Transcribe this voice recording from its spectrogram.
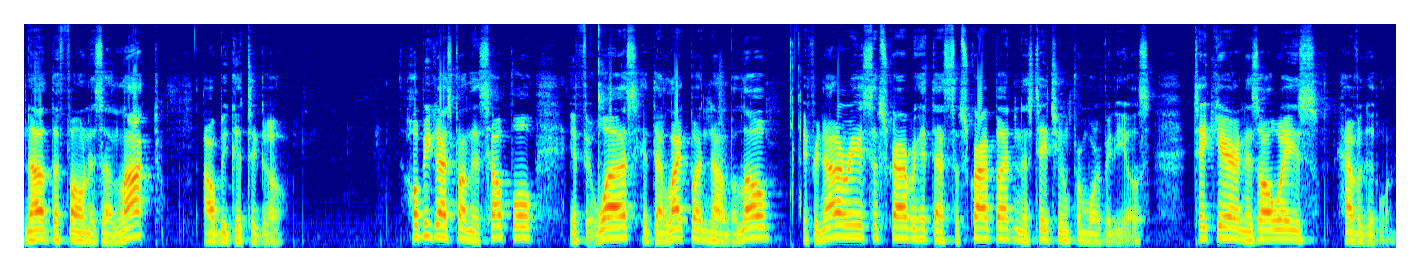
Now that the phone is unlocked, I'll be good to go. Hope you guys found this helpful. If it was, hit that like button down below. If you're not already a subscriber, hit that subscribe button and stay tuned for more videos. Take care, and as always, have a good one.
